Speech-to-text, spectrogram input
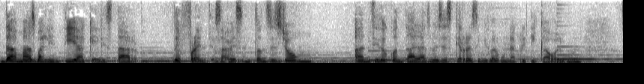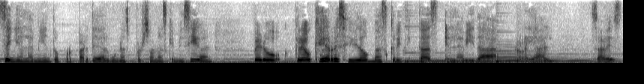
da más valentía que el estar de frente, ¿sabes? Entonces yo han sido contadas las veces que he recibido alguna crítica o algún señalamiento por parte de algunas personas que me sigan, pero creo que he recibido más críticas en la vida real, ¿sabes?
